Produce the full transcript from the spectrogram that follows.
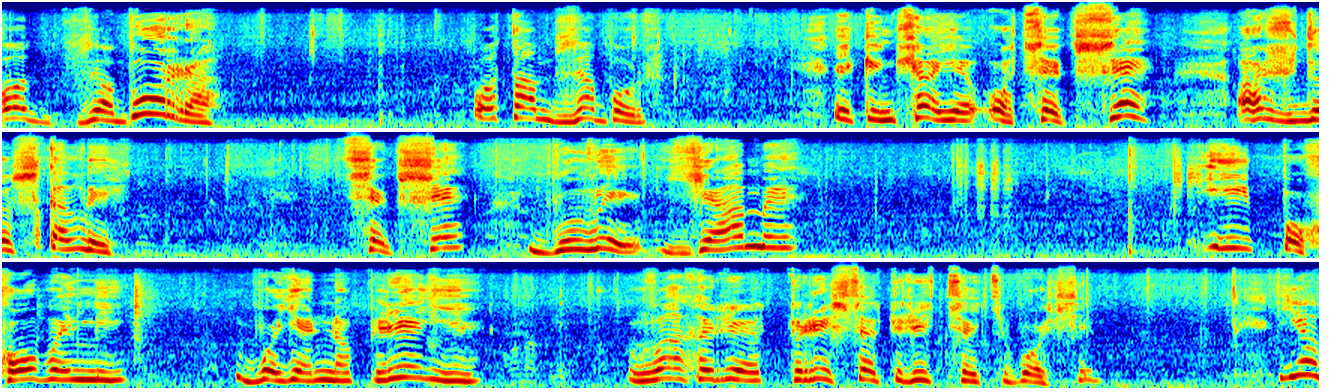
від забора, отам забор, і кінчає оце все аж до скали. Це все були ями і поховані воєнноплені лагеря 338. Я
